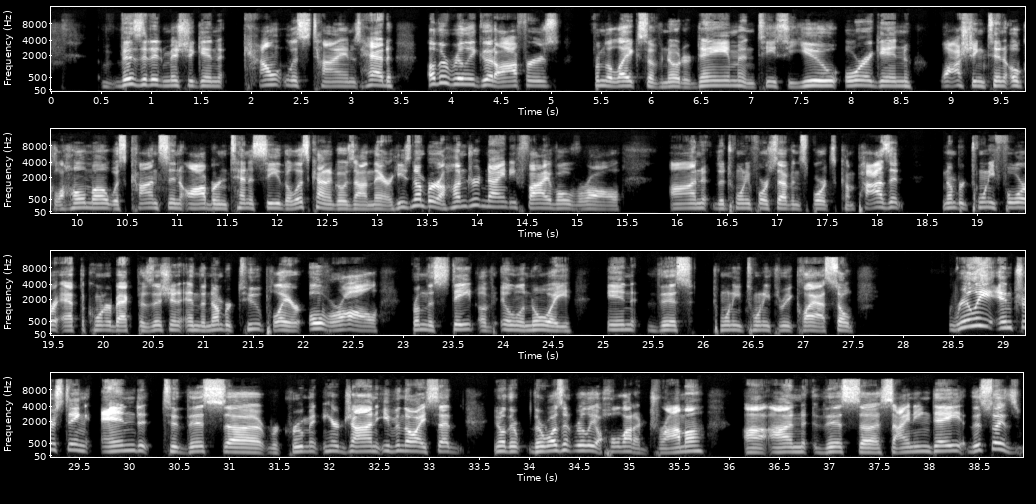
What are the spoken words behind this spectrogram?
visited Michigan countless times, had other really good offers from the likes of Notre Dame and TCU, Oregon, Washington, Oklahoma, Wisconsin, Auburn, Tennessee. The list kind of goes on there. He's number 195 overall on the 24 7 sports composite, number 24 at the cornerback position, and the number two player overall from the state of Illinois in this 2023 class. So really interesting end to this uh, recruitment here, John. Even though I said, you know, there there wasn't really a whole lot of drama uh, on this uh, signing day. This is,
